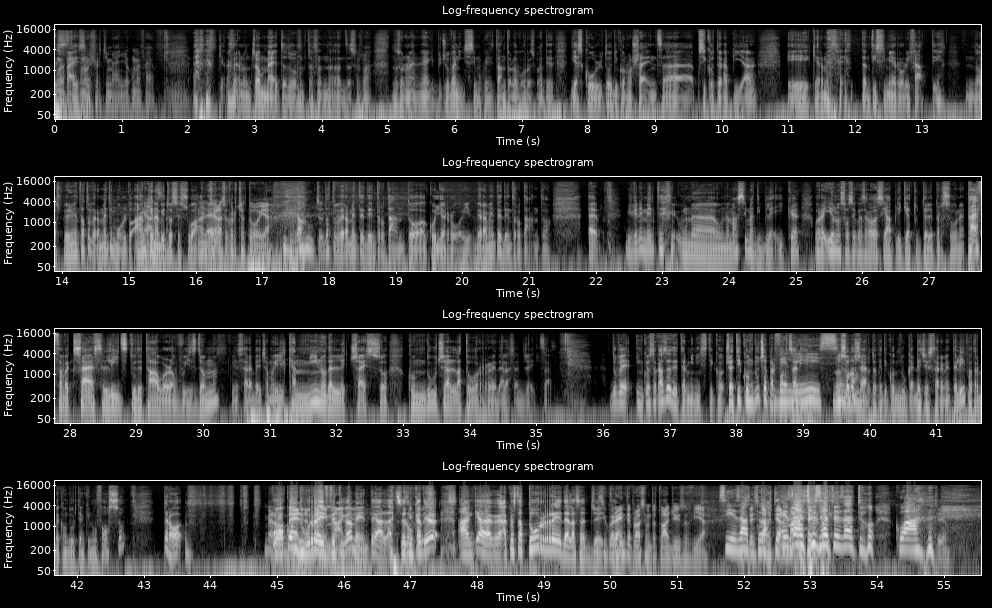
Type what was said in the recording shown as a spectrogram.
se Come fai a conoscerti meglio? Come fai? a- Chiaramente non c'è un metodo, adesso insomma, non sono neanche più giovanissimo, quindi tanto lavoro insomma, di, di ascolto, di conoscenza, eh, psicoterapia e chiaramente tantissimi errori fatti. Ho sperimentato veramente molto, anche in Cazzo, ambito sessuale. Non c'è la eh. scorciatoia. No, ci ho dato veramente dentro tanto con gli errori, veramente dentro tanto. Eh, mi viene in mente una, una massima di Blake. Ora, io non so se questa cosa si applichi a tutte le persone. Path of excess leads to the tower of wisdom, quindi sarebbe, diciamo, il cammino dell'eccesso conduce alla torre della saggezza. Dove in questo caso è deterministico, cioè ti conduce per forza lì. Bellissimo. Non sono certo che ti conduca necessariamente lì, potrebbe condurti anche in un fosso, però, Però può bello, condurre effettivamente alla, se non Sicur- cade, anche a, a questa torre della saggezza. Sicuramente il prossimo tatuaggio di Sofia. Sì, esatto. Esatto, mare. esatto, esatto. Qua. Sì.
